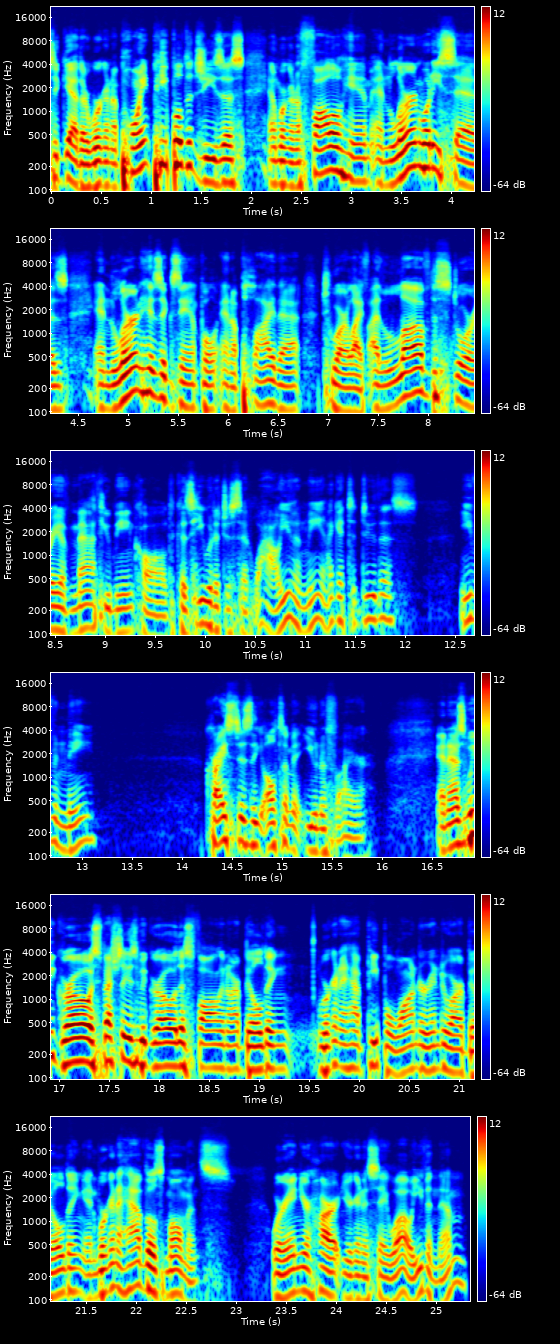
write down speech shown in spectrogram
together. We're going to point people to Jesus and we're going to follow him and learn what he says and learn his example and apply that to our life. I love the story of Matthew being called because he would have just said, Wow, even me, I get to do this? Even me? Christ is the ultimate unifier. And as we grow, especially as we grow this fall in our building, we're going to have people wander into our building, and we're going to have those moments where in your heart you're going to say, Wow, even them?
